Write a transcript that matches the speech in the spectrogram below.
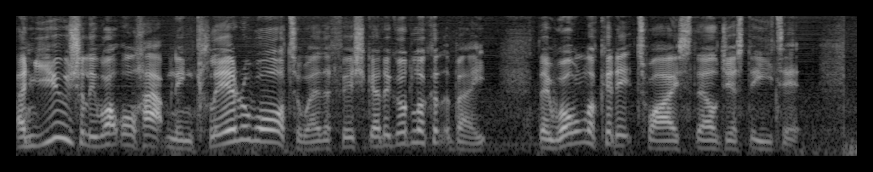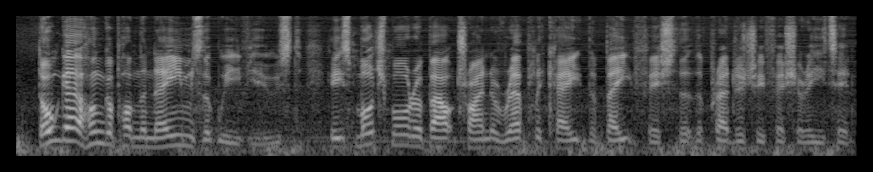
And usually what will happen in clearer water where the fish get a good look at the bait, they won't look at it twice, they'll just eat it. Don't get hung up on the names that we've used. It's much more about trying to replicate the bait fish that the predatory fish are eating.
